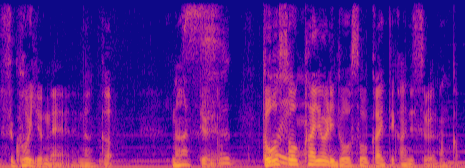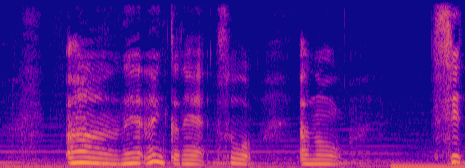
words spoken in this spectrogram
すごいよね。なんかなんていうの。ね。同窓会より同窓会って感じするなんか。ああね。なんかねそうあの知っ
